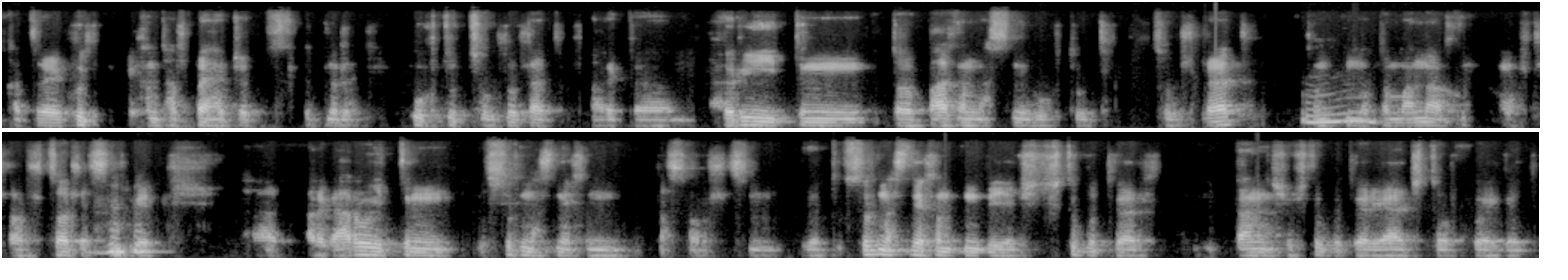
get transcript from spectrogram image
газрын хөлбөрийн талбай хажууд бид нэр хүүхдүүд цуглуулад бараг 20 эдэн одоо бага насны хүүхдүүд цуглараад тунд нь одоо манай охин оролцоол ясан. Тэгээд бараг 10 эдэн өсвөр насных нь бас оролцсон. Тэгээд өсвөр насныханд нь би яг шүтэг будгаар дан шүтэг будгаар яаж зурх вэ гэдэг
